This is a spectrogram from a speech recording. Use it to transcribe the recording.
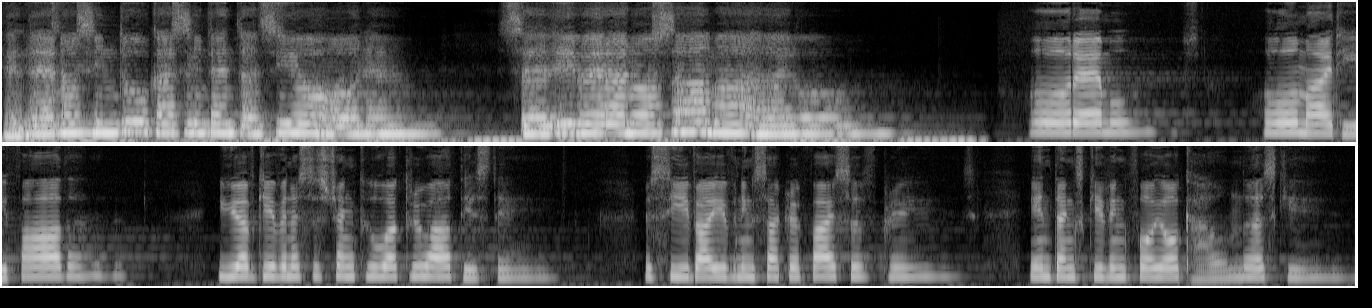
et ne nos inducas in tentationem, se libera nos a malo. Oremus, Almighty Father, you have given us the strength to work throughout this day. Receive our evening sacrifice of praise in thanksgiving for your countless gifts.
